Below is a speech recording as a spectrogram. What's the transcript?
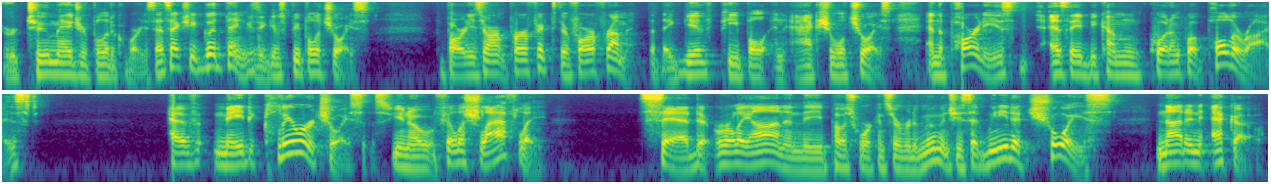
There are two major political parties. That's actually a good thing because it gives people a choice. The parties aren't perfect, they're far from it, but they give people an actual choice. And the parties, as they become quote unquote polarized, have made clearer choices. You know, Phyllis Schlafly said early on in the post war conservative movement, she said, we need a choice, not an echo.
